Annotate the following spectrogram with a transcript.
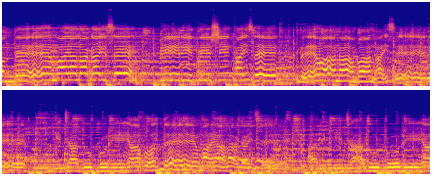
বন্দে মায়া লাগাইছে পিরিতি শিখাইছে দেওয়ানা বানাইছে রে কি জাদু করিয়া বন্দে মায়া লাগাইছে আর কি জাদু করিয়া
